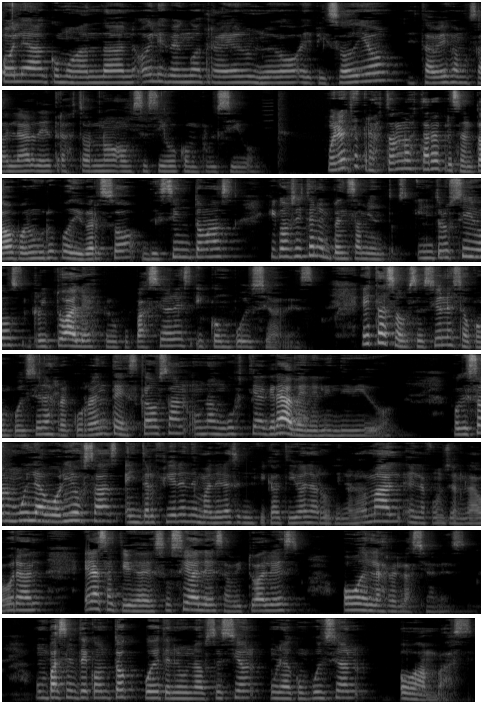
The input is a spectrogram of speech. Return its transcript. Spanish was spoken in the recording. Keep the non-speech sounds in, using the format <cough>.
Hola, ¿cómo andan? Hoy les vengo a traer un nuevo episodio. Esta vez vamos a hablar de trastorno obsesivo compulsivo. Bueno, este trastorno está representado por un grupo diverso de síntomas que consisten en pensamientos intrusivos, rituales, preocupaciones y compulsiones. Estas obsesiones o compulsiones recurrentes causan una angustia grave en el individuo, porque son muy laboriosas e interfieren de manera significativa en la rutina normal, en la función laboral, en las actividades sociales habituales o en las relaciones. Un paciente con TOC puede tener una obsesión, una compulsión o ambas.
